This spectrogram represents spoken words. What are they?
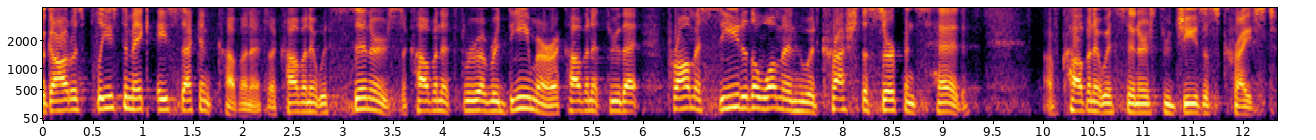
but God was pleased to make a second covenant, a covenant with sinners, a covenant through a redeemer, a covenant through that promised seed of the woman who would crush the serpent's head, a covenant with sinners through Jesus Christ,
